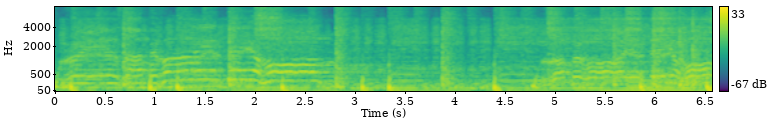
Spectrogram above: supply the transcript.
Ви запиваєте його, запиваєте його.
